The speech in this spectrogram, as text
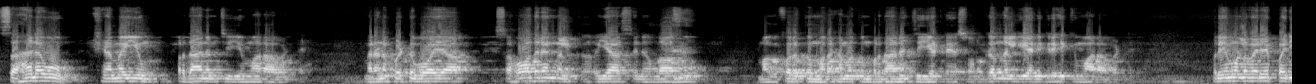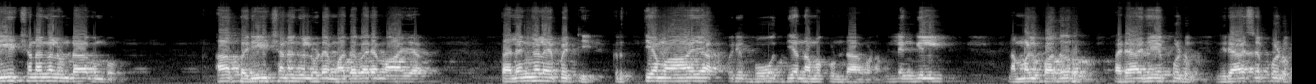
സഹനവും ക്ഷമയും പ്രദാനം ചെയ്യുമാറാവട്ടെ. മരണപ്പെട്ടുപോയ സഹോദരങ്ങൾക്ക് റിയാസിന് അള്ളാഹു മഹഫറത്തും അർഹമത്തും പ്രദാനം ചെയ്യട്ടെ സ്വർഗം നൽകി അനുഗ്രഹിക്കുമാറാവട്ടെ. പ്രിയമുള്ളവരെ പരീക്ഷണങ്ങൾ ഉണ്ടാകുമ്പോൾ ആ പരീക്ഷണങ്ങളുടെ മതപരമായ തലങ്ങളെപ്പറ്റി കൃത്യമായ ഒരു ബോധ്യം നമുക്കുണ്ടാവണം. ഇല്ലെങ്കിൽ നമ്മൾ പതറും പരാജയപ്പെടും നിരാശപ്പെടും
